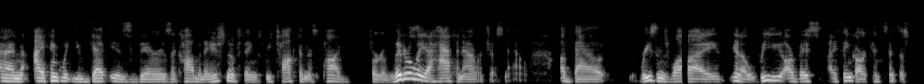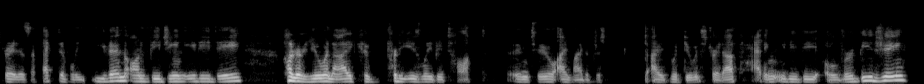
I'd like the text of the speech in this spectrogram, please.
And I think what you get is there is a combination of things. We talked in this pod for literally a half an hour just now about reasons why, you know, we are based, I think our consensus rate is effectively even on BG and EDD. Hunter, you and I could pretty easily be talked into. I might have just, I would do it straight up, having EDD over BG in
